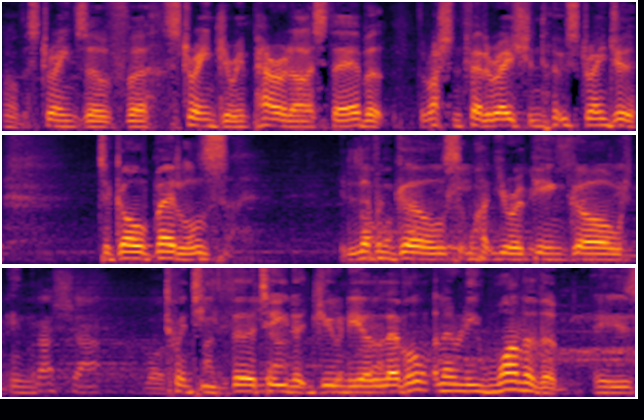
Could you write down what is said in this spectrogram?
Well, the strains of uh, Stranger in Paradise there, but the Russian Federation, no stranger to gold medals. 11 girls one European gold in 2013 at junior level, and only one of them is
